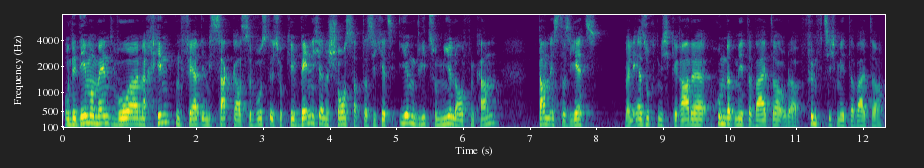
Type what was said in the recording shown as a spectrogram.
Und in dem Moment, wo er nach hinten fährt in die Sackgasse, wusste ich, okay, wenn ich eine Chance habe, dass ich jetzt irgendwie zu mir laufen kann, dann ist das jetzt. Weil er sucht mich gerade 100 Meter weiter oder 50 Meter weiter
